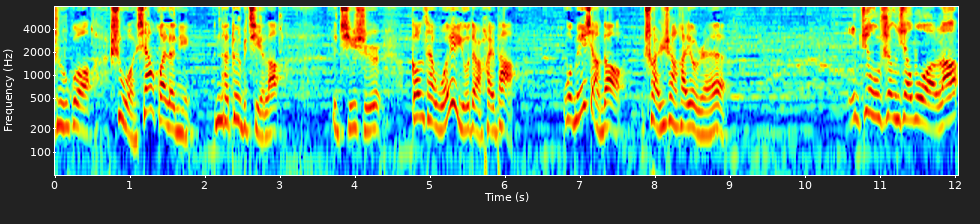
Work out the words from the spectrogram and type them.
如果是我吓坏了你，那对不起了。其实刚才我也有点害怕，我没想到船上还有人。就剩下我了。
